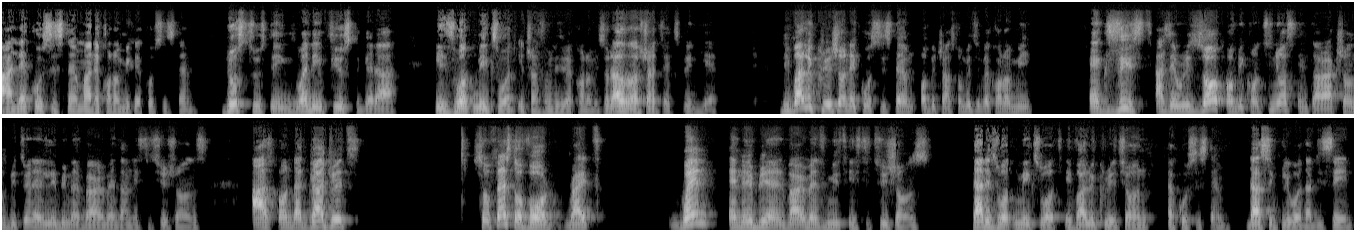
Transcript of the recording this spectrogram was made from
an ecosystem, an economic ecosystem. Those two things, when they fuse together, is what makes what a transformative economy. So that's what I was trying to explain here. The value creation ecosystem of a transformative economy exists as a result of the continuous interactions between a living environment and institutions as undergraduates. So, first of all, right, when enabling environment meets institutions, that is what makes what a value creation ecosystem. That's simply what that is saying.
